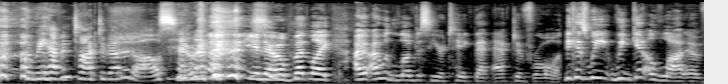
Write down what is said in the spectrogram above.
we haven't talked about it all. So you know, but like I, I would love to see her take that active role because we we get a lot of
